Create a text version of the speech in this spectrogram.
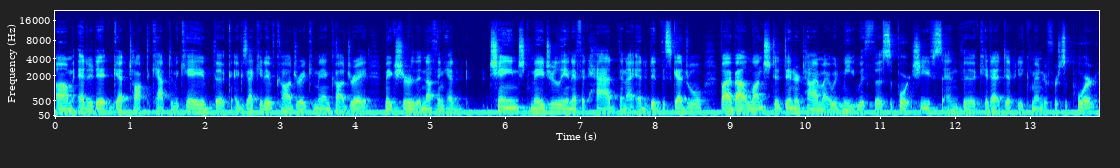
um, edit it, get talk to Captain McCabe, the executive cadre, command cadre, make sure that nothing had changed majorly, and if it had, then I edited the schedule. By about lunch to dinner time, I would meet with the support chiefs and the cadet deputy commander for support,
